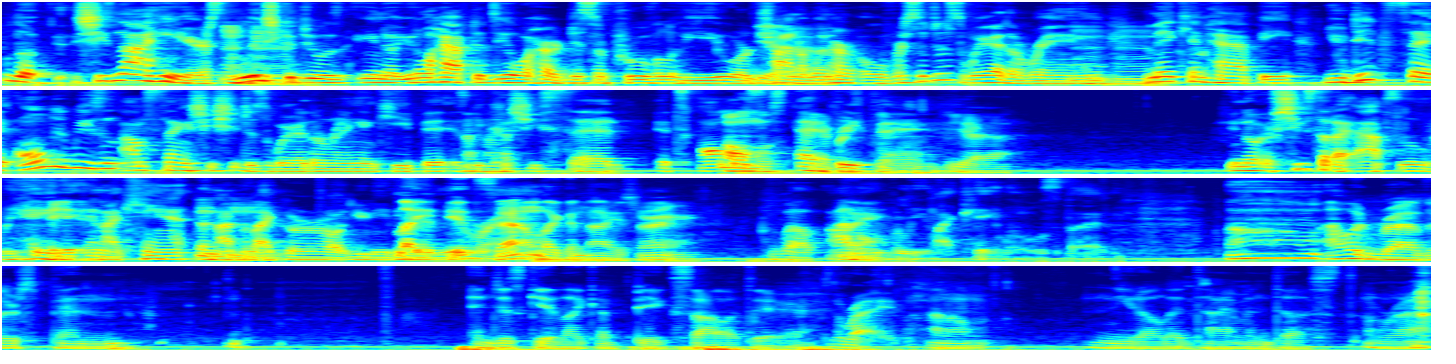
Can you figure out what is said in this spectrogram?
look, she's not here. So the least you mm-hmm. could do is, you know, you don't have to deal with her disapproval of you or trying to win her over. So just wear the ring, mm-hmm. make him happy. You did say, only reason I'm saying she should just wear the ring and keep it is uh-huh. because she said it's almost, almost everything. everything. Yeah. You know, if she said I absolutely hate it and I can't, then I'd be mm-hmm. like, girl, you need to Like a new it ring. sounded like a nice ring. well, I don't really like halos, but Um, I would rather spend and just get like a big solitaire. right. I don't need all that diamond dust around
